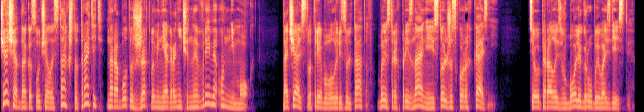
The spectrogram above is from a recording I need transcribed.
Чаще, однако, случалось так, что тратить на работу с жертвами неограниченное время он не мог. Начальство требовало результатов, быстрых признаний и столь же скорых казней. Все упиралось в более грубые воздействия.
